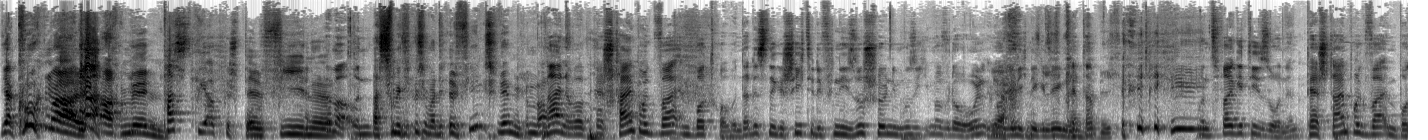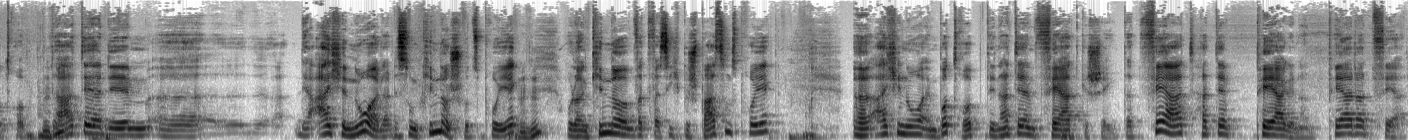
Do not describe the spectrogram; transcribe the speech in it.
Ja, guck mal! Ach Mensch! Passt wie abgesprochen. Delfine. Mal, und- Hast du mit ihm schon mal Delfinschwimmen gemacht? Nein, aber Per Steinbrück war im Bottrop. Und das ist eine Geschichte, die finde ich so schön, die muss ich immer wiederholen, immer wenn ich eine Gelegenheit habe. Und zwar geht die so, ne? Per Steinbrück war im Bottrop. Da hat er dem, äh, der Arche Noah, das ist so ein Kinderschutzprojekt oder ein Kinder, was weiß ich, Bespaßungsprojekt. Äh, Arche Noah im Bottrop, den hat er ein Pferd geschenkt. Das Pferd hat der Per genannt. Per das Pferd.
